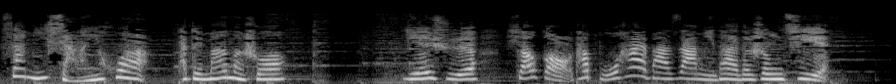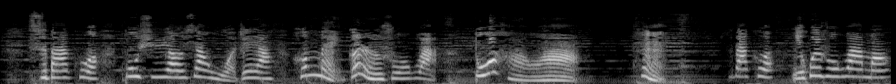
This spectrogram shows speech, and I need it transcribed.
萨米想了一会儿，他对妈妈说：“也许小狗它不害怕萨米太太生气。斯巴克不需要像我这样和每个人说话，多好啊！”哼，斯巴克，你会说话吗？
